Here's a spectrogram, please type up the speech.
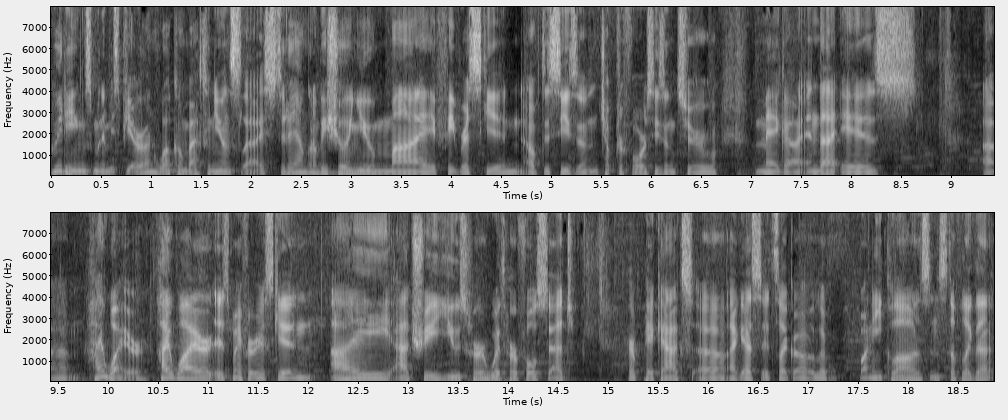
Greetings, my name is Piero and welcome back to Neon Slice. Today I'm going to be showing you my favorite skin of the season, Chapter 4, Season 2, Mega, and that is um, Highwire. Highwire is my favorite skin. I actually use her with her full set. Her pickaxe, uh, I guess it's like a like bunny claws and stuff like that.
